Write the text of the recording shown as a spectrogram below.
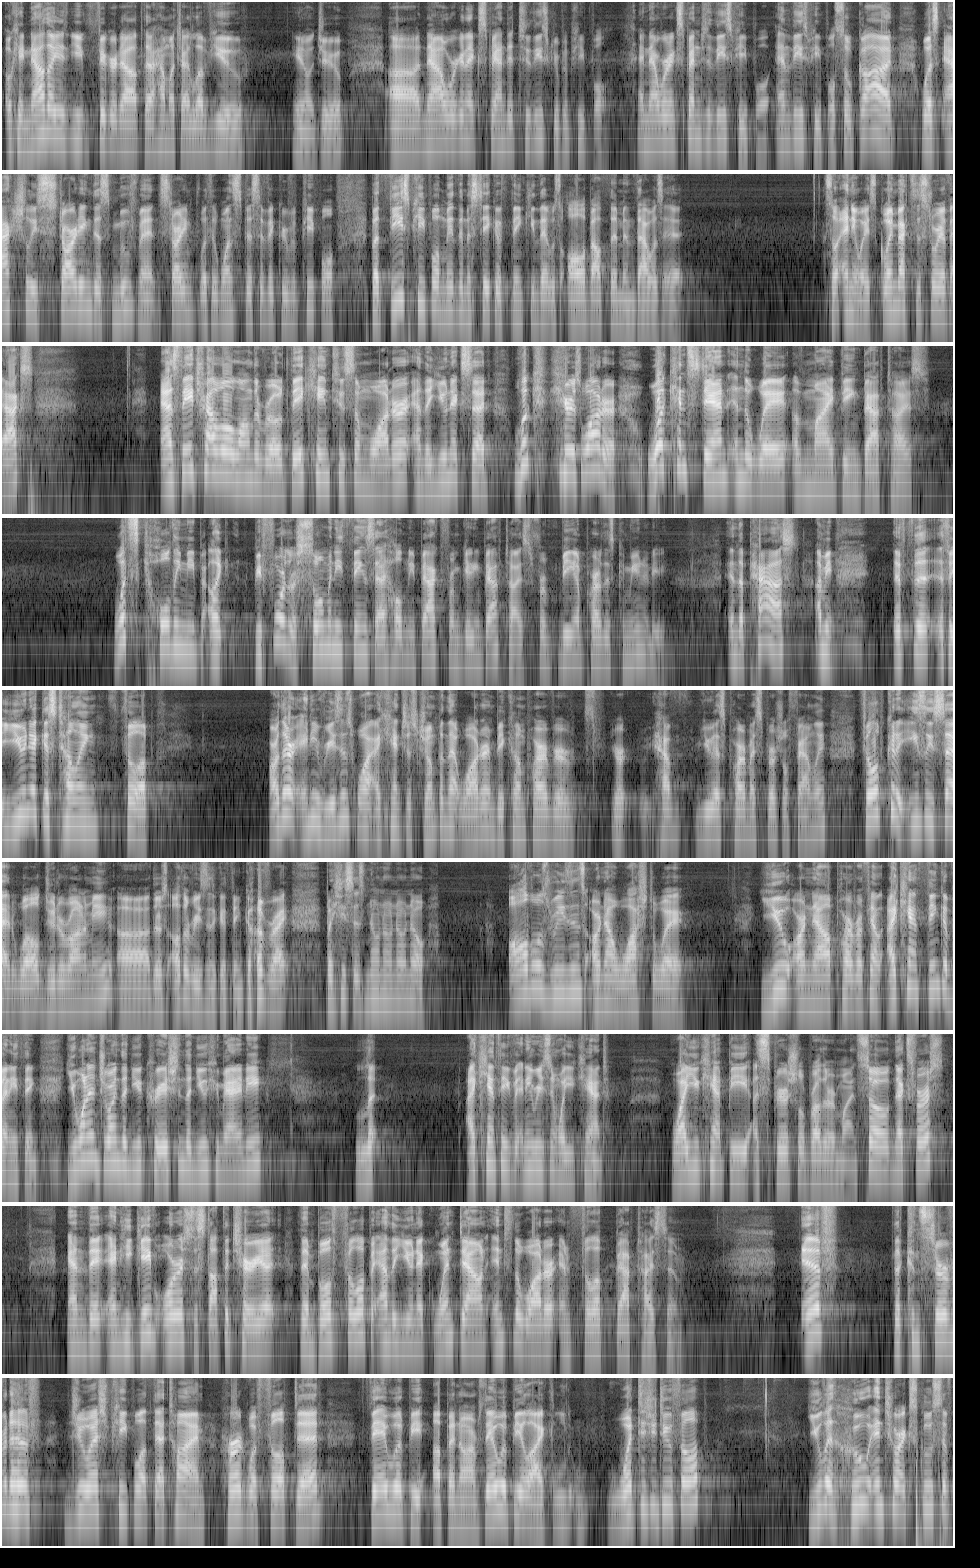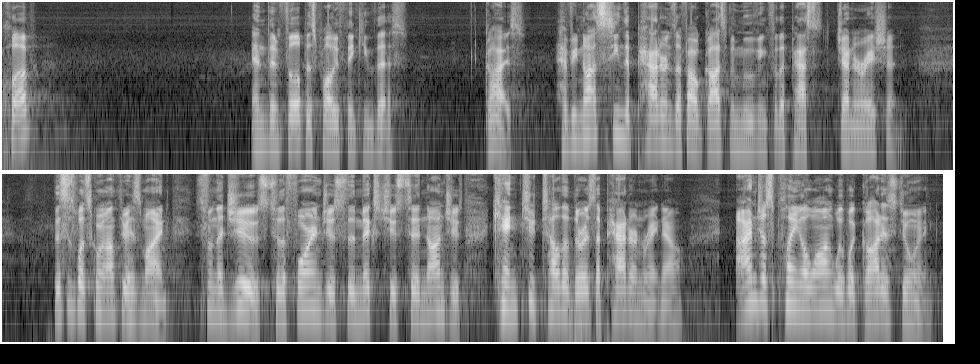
Okay, now that you figured out that how much I love you, you know, Jew. Uh, now we're going to expand it to these group of people. And now we're going to expand it to these people and these people. So God was actually starting this movement, starting with one specific group of people. But these people made the mistake of thinking that it was all about them and that was it. So, anyways, going back to the story of Acts, as they traveled along the road, they came to some water, and the eunuch said, Look, here's water. What can stand in the way of my being baptized? What's holding me back? Like, before, there's so many things that held me back from getting baptized, from being a part of this community. In the past, I mean, if, the, if a eunuch is telling Philip, are there any reasons why I can't just jump in that water and become part of your, your have you as part of my spiritual family? Philip could have easily said, well, Deuteronomy, uh, there's other reasons I could think of, right? But he says, no, no, no, no. All those reasons are now washed away. You are now part of our family. I can't think of anything. You want to join the new creation, the new humanity? I can't think of any reason why you can't. Why you can't be a spiritual brother of mine. So, next verse and, they, and he gave orders to stop the chariot. Then both Philip and the eunuch went down into the water, and Philip baptized him. If the conservative Jewish people at that time heard what Philip did, they would be up in arms. They would be like, What did you do, Philip? You let who into our exclusive club? And then Philip is probably thinking this Guys, have you not seen the patterns of how God's been moving for the past generation? This is what's going on through his mind. It's from the Jews to the foreign Jews to the mixed Jews to the non Jews. Can't you tell that there is a pattern right now? I'm just playing along with what God is doing.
